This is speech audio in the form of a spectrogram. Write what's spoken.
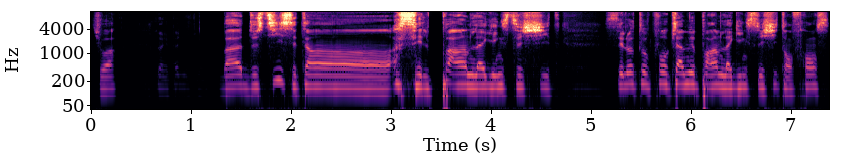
Tu vois? Je connais pas du tout. bah Dusty c'est un c'est le parrain de la gangsta shit. C'est l'autoproclamé parrain de la gangsta shit en France.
